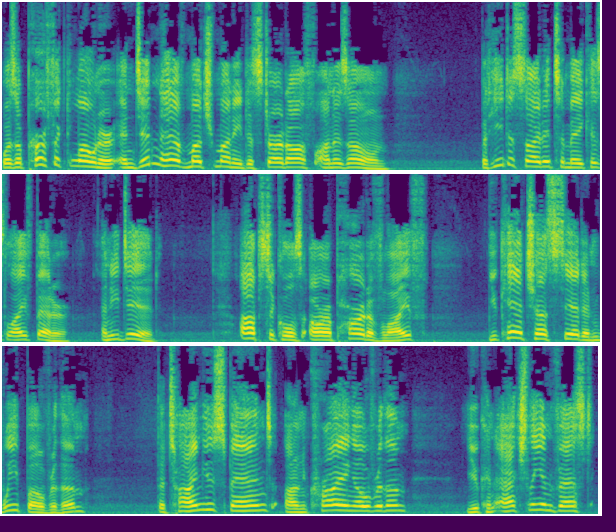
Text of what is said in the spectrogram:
was a perfect loner, and didn't have much money to start off on his own. But he decided to make his life better, and he did. Obstacles are a part of life. You can't just sit and weep over them. The time you spend on crying over them, you can actually invest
